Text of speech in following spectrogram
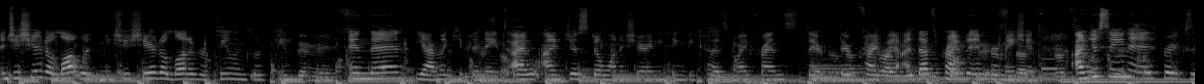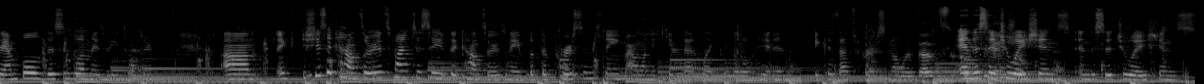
and she shared a lot with me. She shared a lot of her feelings with me. The names. And then yeah, I'm gonna keep the Keep names. yourself. I, I just don't want to share anything because my friends they're No, they're that's private. Uh, That's private confidence. information. That's- that's I'm just saying it for example, this is what Ms. V told her. Um, she's a counselor. It's fine to say the counselor's name, but the person's name I want to keep that like a little hidden because that's personal. Well, that's And the situations and the situations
